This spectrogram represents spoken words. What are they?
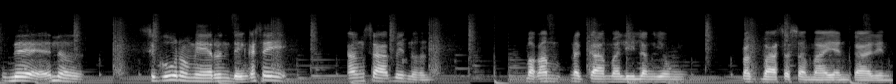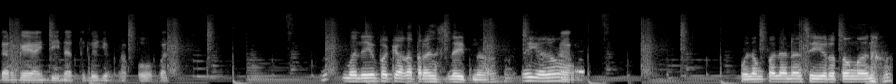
Hindi, ano, siguro meron din. Kasi, ang sabi nun, baka nagkamali lang yung pagbasa sa Mayan calendar kaya hindi natuloy yung apocalypse. Mali yung pagkakatranslate, no? Ay, ano? Ah. Kulang pala ng zero tong ano.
